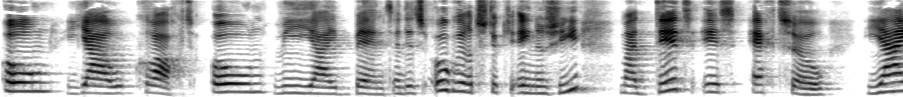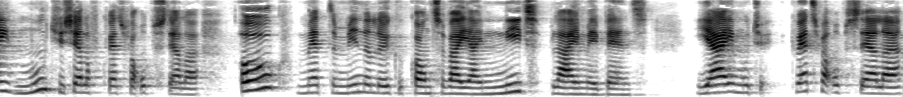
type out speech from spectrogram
own jouw kracht. Own wie jij bent. En dit is ook weer het stukje energie. Maar dit is echt zo. Jij moet jezelf kwetsbaar opstellen. Ook met de minder leuke kanten waar jij niet blij mee bent. Jij moet je kwetsbaar opstellen.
